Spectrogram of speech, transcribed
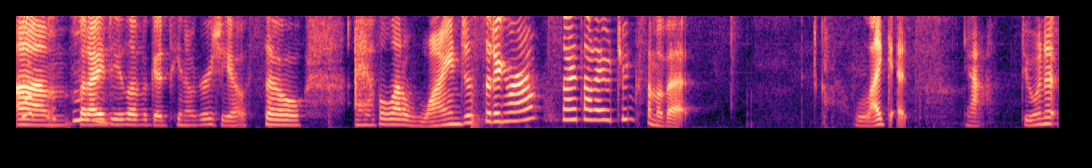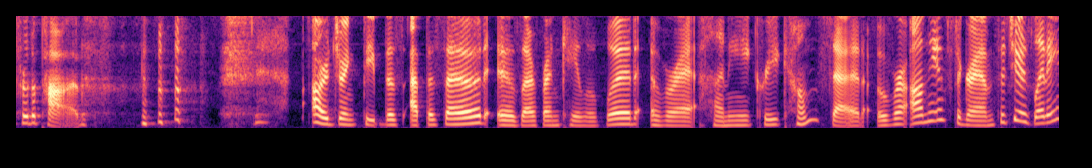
Um, but I do love a good Pinot Grigio. So I have a lot of wine just sitting around. So I thought I would drink some of it. Like it. Yeah, doing it for the pod. Our drink peep this episode is our friend Caleb Wood over at Honey Creek Homestead over on the Instagram. So cheers, lady.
